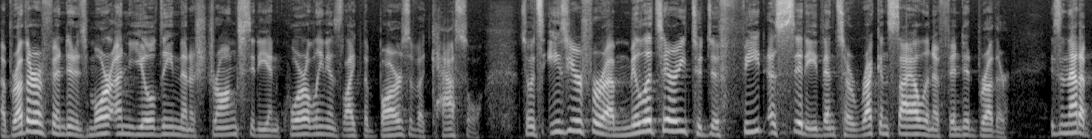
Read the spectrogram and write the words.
A brother offended is more unyielding than a strong city, and quarreling is like the bars of a castle. So it's easier for a military to defeat a city than to reconcile an offended brother. Isn't that a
